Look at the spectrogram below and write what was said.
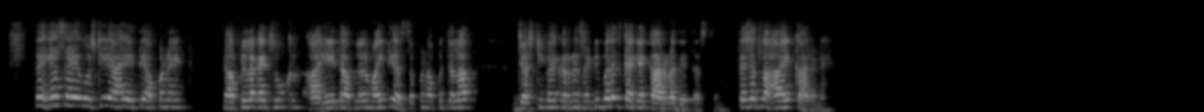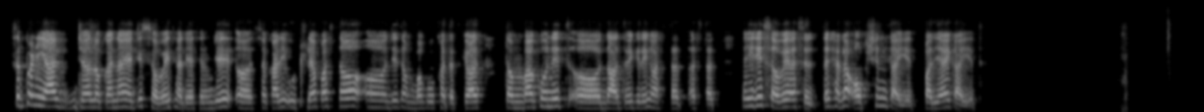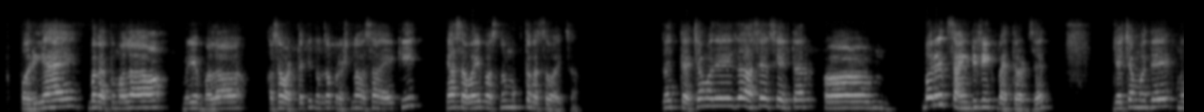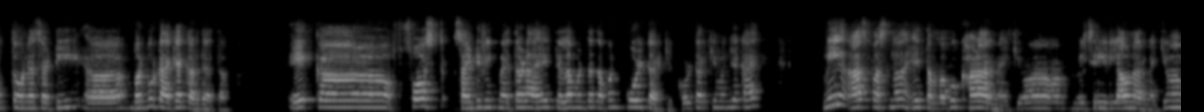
तर ह्या सगळ्या गोष्टी आहेत ते आपण एक आपल्याला काही चूक आहे तर आपल्याला माहिती असतं, पण आपण त्याला जस्टिफाय करण्यासाठी बरेच काही-काही कारण देत असतो. त्याच्यातलं हा एक कारण आहे. सर पण या ज्या लोकांना याची सवय झाली असेल म्हणजे अ, सकाळी उठल्यापासनं अ, जे तंबाखू खातात किंवा तंबाखूनेच अ, दात वगैरे घासतात असतात. तर ही जी सवय असेल, तर ह्याला ऑप्शन काय आहेत? पर्याय काय आहेत? पर्याय बघा तुम्हाला म्हणजे मला असं वाटतं, की तुमचा प्रश्न असा आहे, की या सवयीपासून मुक्त कसं व्हायचं? तर त्याच्यामध्ये जर असे असेल तर अ, बरेच सायंटिफिक मेथड्स आहेत. ज्याच्यामध्ये मुक्त होण्यासाठी भरपूर काय-काय करता येतं. एक फर्स्ट सायंटिफिक मेथड आहे त्याला म्हणतात आपण कोल्ड टर्की. कोल्ड टर्की म्हणजे काय? मी आजपासनं हे तंबाखू खाणार नाही किंवा मिसरी लावणार नाही किंवा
